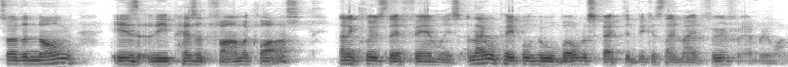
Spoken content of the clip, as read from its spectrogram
So the Nong is the peasant farmer class. That includes their families, and they were people who were well respected because they made food for everyone.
